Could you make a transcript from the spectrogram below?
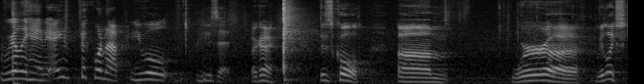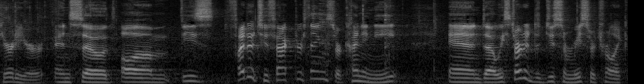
Really handy. I pick one up. You will use it. Okay, this is cool. Um, we're uh, we like security here, and so um, these FIDO two-factor things are kind of neat. And uh, we started to do some research. We're like,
